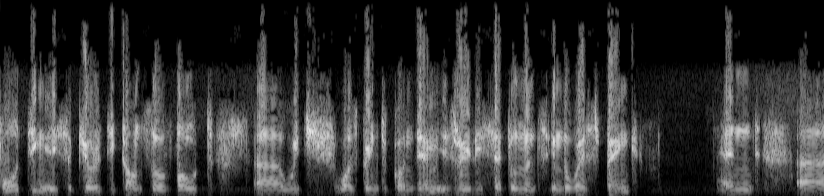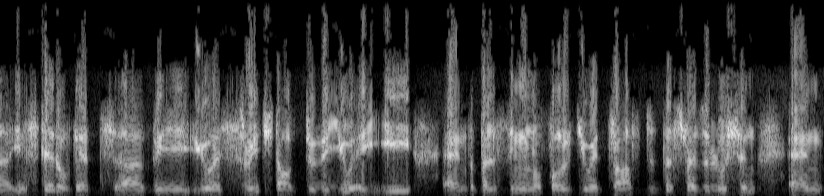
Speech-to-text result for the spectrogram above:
voting a Security Council vote, uh, which was going to condemn Israeli settlements in the West Bank. And uh, instead of that, uh, the U.S. reached out to the UAE and the Palestinian Authority who had drafted this resolution, and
